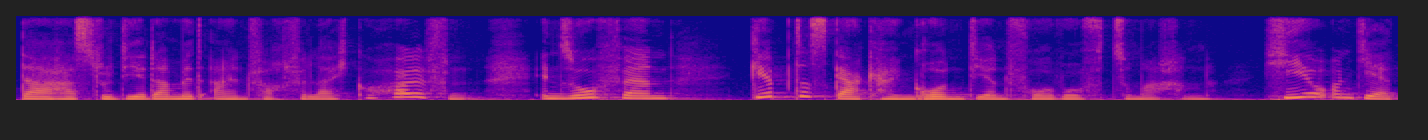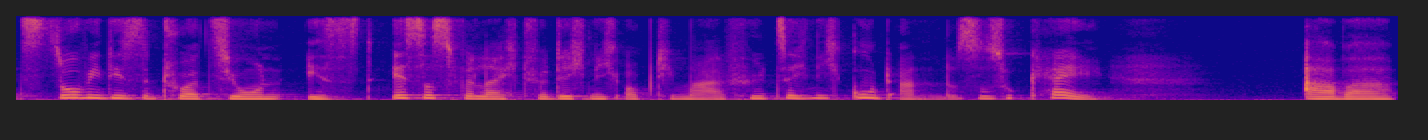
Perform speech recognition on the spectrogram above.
da hast du dir damit einfach vielleicht geholfen. Insofern gibt es gar keinen Grund, dir einen Vorwurf zu machen. Hier und jetzt, so wie die Situation ist, ist es vielleicht für dich nicht optimal, fühlt sich nicht gut an, das ist okay. Aber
